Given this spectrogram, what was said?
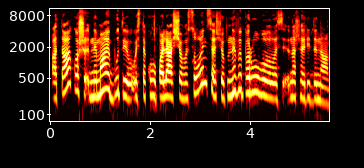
А також не має бути ось такого палящого сонця, щоб не випаровувалася наша рідина.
